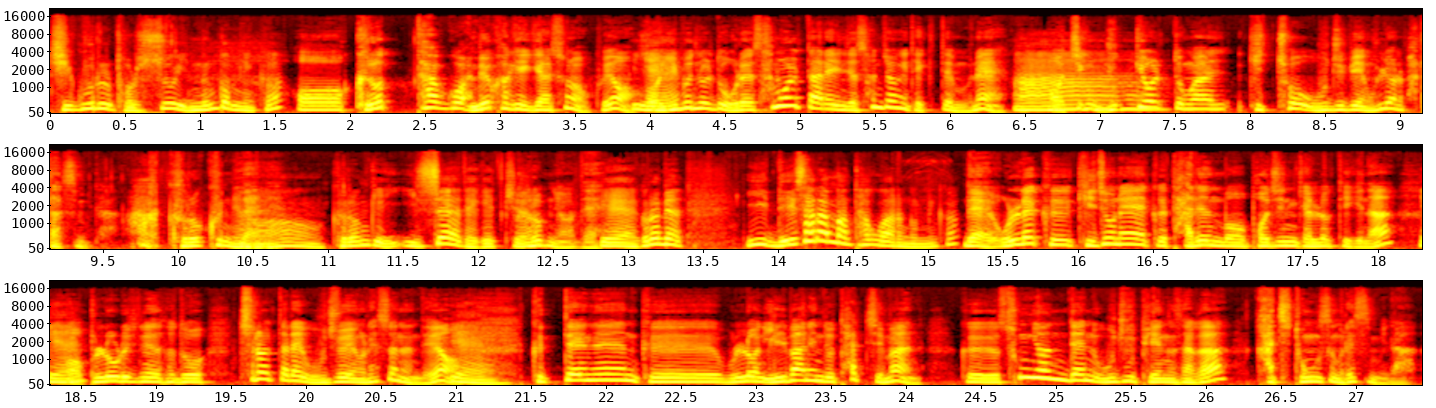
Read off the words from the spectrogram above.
지구를 볼 수 있는 겁니까? 어, 그렇다고 완벽하게 얘기할 수는 없고요. 예. 어, 이분들도 올해 3월 달에 이제 선정이 됐기 때문에 아. 어, 지금 6개월 동안 기초 우주 비행 훈련을 받았습니다. 아 그렇군요. 네네. 그런 게 있어야 되겠죠. 그럼요. 네. 예, 그러면 이 네 사람만 타고 가는 겁니까? 네, 원래 그 기존의 그 다른 뭐 버진 갤럭틱이나 예. 어, 블루오리진에서도 7월 달에 우주여행을 했었는데요. 예. 그때는 그 물론 일반인도 탔지만 그 숙련된 우주 비행사가 같이 동승을 했습니다.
